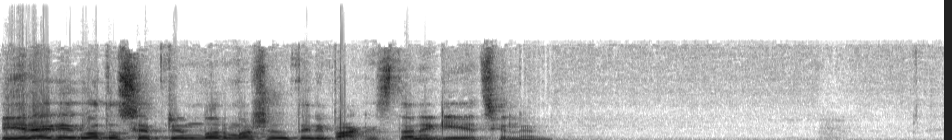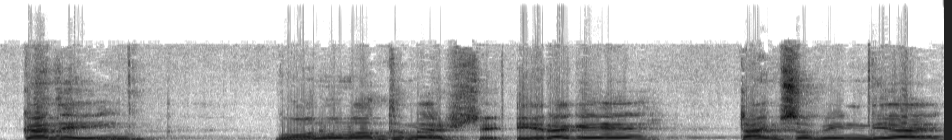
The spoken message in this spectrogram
এর আগে গত সেপ্টেম্বর মাসেও তিনি পাকিস্তানে গিয়েছিলেন। কাজেই গণমাধ্যমে এসছে এর আগে টাইমস অফ ইন্ডিয়ায়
